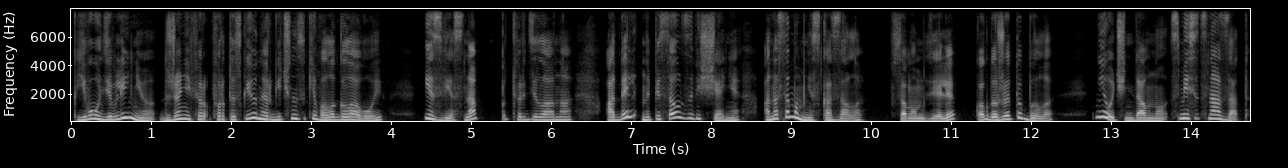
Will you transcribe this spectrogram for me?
К его удивлению, Дженнифер Фортескью энергично закивала головой. «Известно», — подтвердила она. «Адель написала завещание. Она сама мне сказала». «В самом деле? Когда же это было?» «Не очень давно, с месяц назад».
